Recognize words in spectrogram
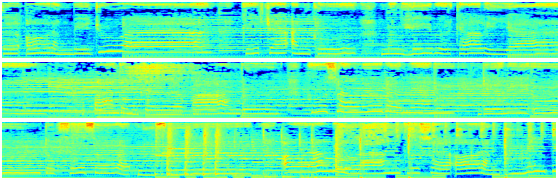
seorang biduan Kerjaanku menghibur kalian. Panggung ke panggung Ku selalu bernyanyi Demi untuk sesuap nasi. Orang bilang ku seorang pemimpi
